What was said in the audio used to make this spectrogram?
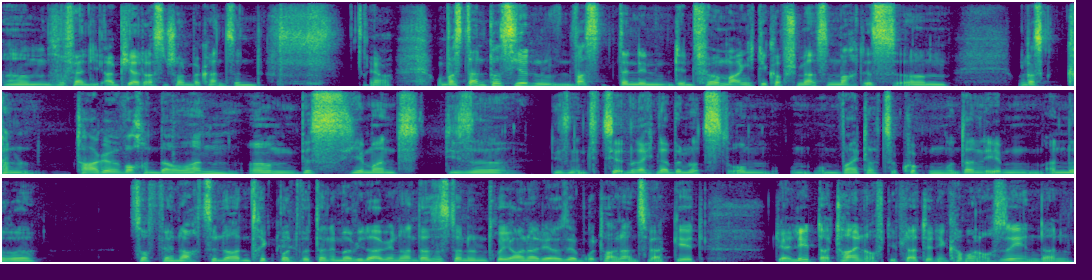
ähm, sofern die IP-Adressen schon bekannt sind. Ja. Und was dann passiert und was denn den, den Firmen eigentlich die Kopfschmerzen macht, ist, ähm, und das kann Tage, Wochen dauern, ähm, bis jemand diese, diesen infizierten Rechner benutzt, um, um, um weiter zu gucken und dann eben andere Software nachzuladen. Trickbot wird dann immer wieder genannt. Das ist dann ein Trojaner, der sehr brutal ans Werk geht. Der lädt Dateien auf die Platte, den kann man auch sehen dann.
